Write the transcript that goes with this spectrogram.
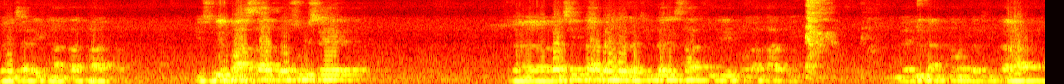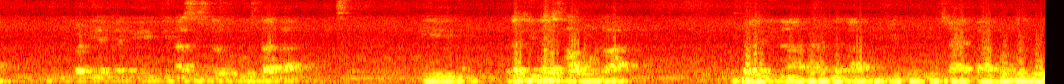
वैचारिक नाता था। पाँच सात वर्षों से रचिता पहले रचिता के साथ मुझे एक मुलाकात हुई। मैं भी जानता हूँ रचिता इतनी बड़ी है, मैं भी जीना सिस्टर को पूछ रहा था कि Rachita is how old are तो पहले जीना टू फिर शायद टू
